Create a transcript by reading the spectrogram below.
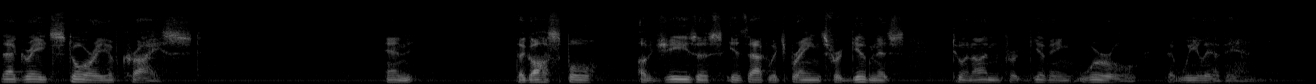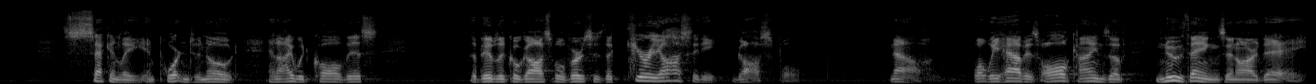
the great story of Christ. And the gospel of Jesus is that which brings forgiveness to an unforgiving world that we live in. Secondly, important to note, and I would call this the biblical gospel versus the curiosity gospel. Now, what we have is all kinds of new things in our day.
